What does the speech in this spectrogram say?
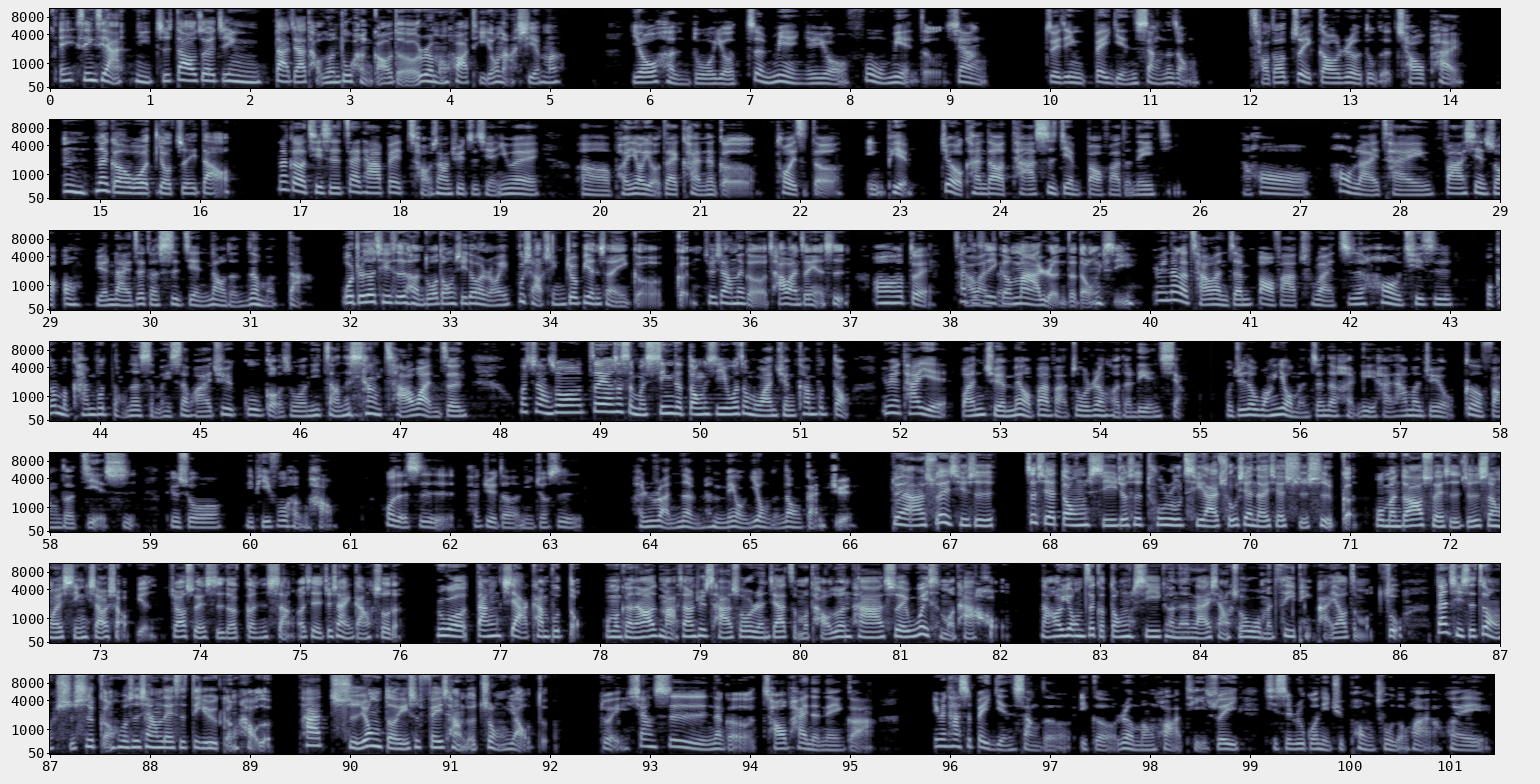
哎，星星啊，你知道最近大家讨论度很高的热门话题有哪些吗？有很多，有正面也有负面的，像。最近被延上那种炒到最高热度的超派，嗯，那个我有追到。那个其实，在他被炒上去之前，因为呃朋友有在看那个 Toys 的影片，就有看到他事件爆发的那一集，然后后来才发现说，哦，原来这个事件闹得那么大。我觉得其实很多东西都很容易不小心就变成一个梗，就像那个茶碗蒸也是。哦，对。它只是一个骂人的东西，因为那个茶碗蒸爆发出来之后，其实我根本看不懂那什么意思。我还去 Google 说你长得像茶碗蒸，我想说这又是什么新的东西？我怎么完全看不懂？因为他也完全没有办法做任何的联想。我觉得网友们真的很厉害，他们就有各方的解释，比如说你皮肤很好，或者是他觉得你就是很软嫩、很没有用的那种感觉。对啊，所以其实。这些东西就是突如其来出现的一些时事梗，我们都要随时就是身为行销小编，就要随时的跟上。而且就像你刚刚说的，如果当下看不懂，我们可能要马上去查说人家怎么讨论它，所以为什么它红，然后用这个东西可能来想说我们自己品牌要怎么做。但其实这种时事梗，或是像类似地狱梗好了，它使用得宜是非常的重要的。对，像是那个超派的那个啊。因为它是被延上的一个热门话题，所以其实如果你去碰触的话，会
